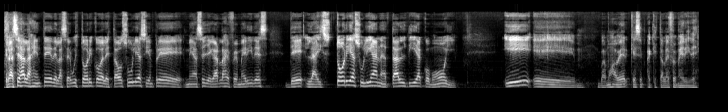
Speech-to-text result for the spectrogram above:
Gracias a la gente del acervo histórico del Estado Zulia, siempre me hace llegar las efemérides de la historia zuliana tal día como hoy. Y eh, vamos a ver, que se, aquí está la efeméride.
